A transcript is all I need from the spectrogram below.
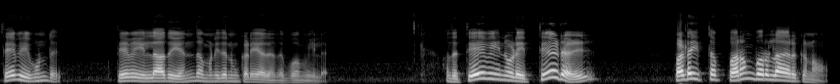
தேவை உண்டு. தேவை இல்லாத எந்த மனிதனும் கிடையாது அந்த பூமியில். அந்த தேவையினுடைய தேடல் படைத்த பரம்பொருளாக இருக்கணும்.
